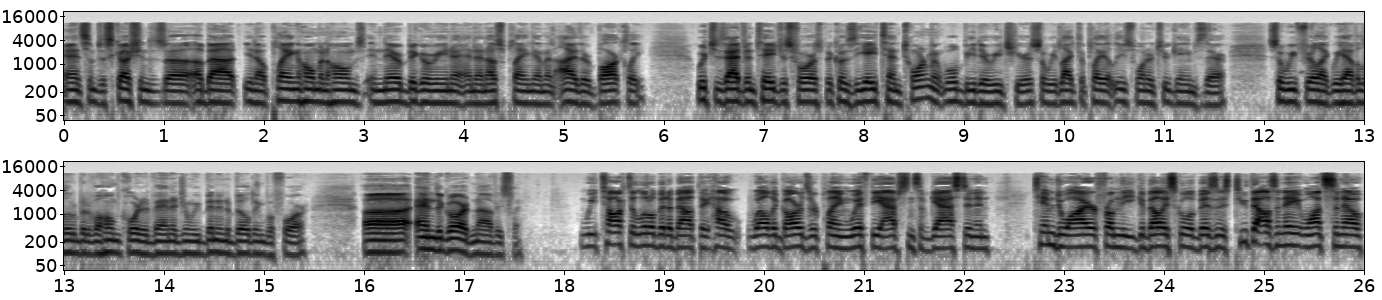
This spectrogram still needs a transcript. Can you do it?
and some discussions uh, about you know playing home and homes in their big arena and then us playing them in either Barclay, which is advantageous for us because the A10 tournament will be there each year. So we'd like to play at least one or two games there. So we feel like we have a little bit of a home court advantage, and we've been in the building before. Uh, and the Garden, obviously. We talked a little bit about the, how well the guards are playing with the absence of Gaston and Tim Dwyer from the Gabelli School of Business 2008 wants to know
